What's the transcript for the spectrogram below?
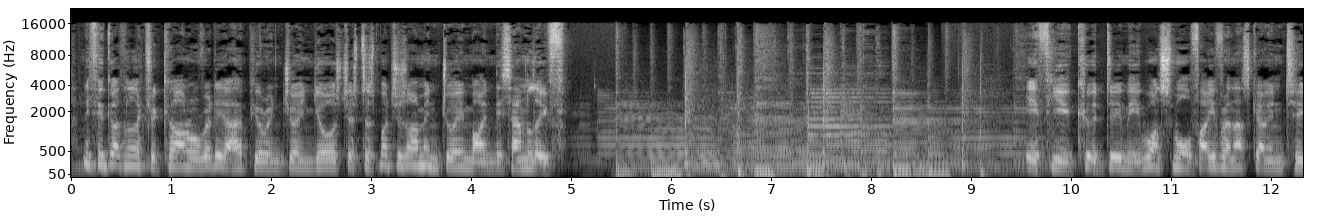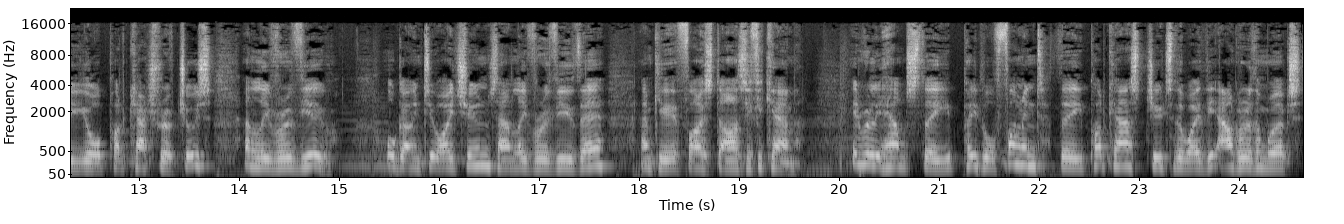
And if you've got an electric car already, I hope you're enjoying yours just as much as I'm enjoying my Nissan Leaf. if you could do me one small favour, and that's go into your podcatcher of choice and leave a review. Or go into iTunes and leave a review there and give it five stars if you can. It really helps the people find the podcast due to the way the algorithm works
